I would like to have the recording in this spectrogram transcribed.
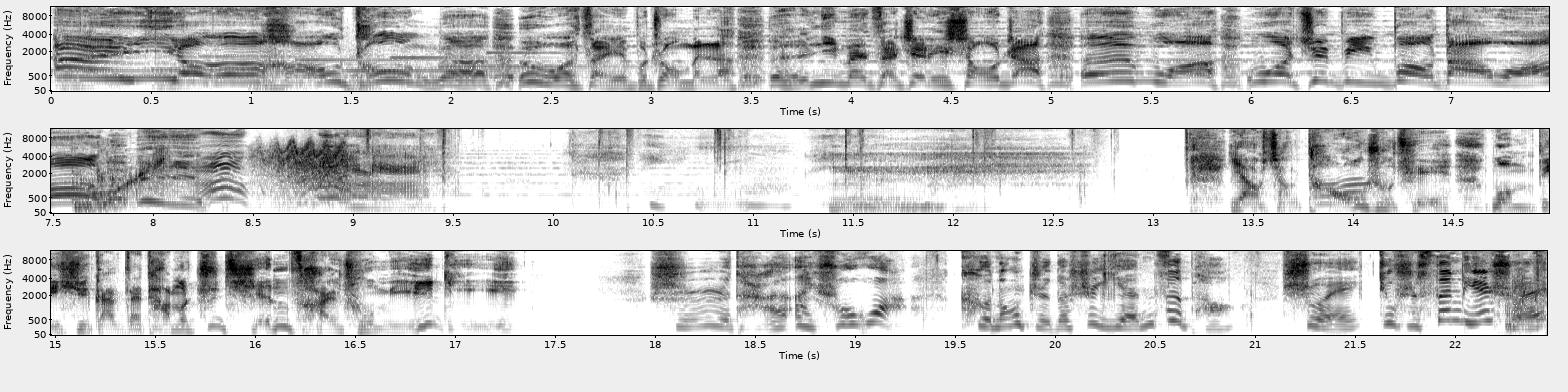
哎呀，好痛啊！我再也不撞门了。你们在这里守着，呃，我我去禀报大王。嗯，要想逃出去，我们必须赶在他们之前猜出谜底。十日潭爱说话，可能指的是言字旁，水就是三点水。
